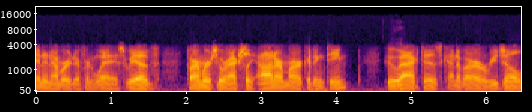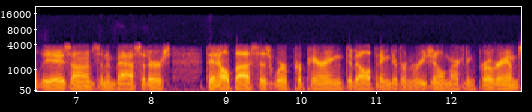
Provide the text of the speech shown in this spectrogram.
in a number of different ways. We have farmers who are actually on our marketing team who act as kind of our regional liaisons and ambassadors to help us as we're preparing, developing different regional marketing programs.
